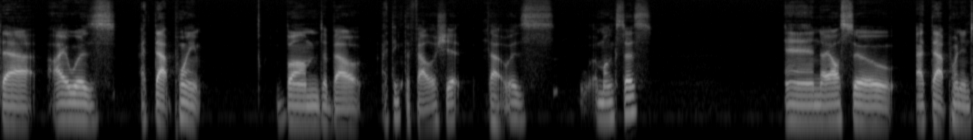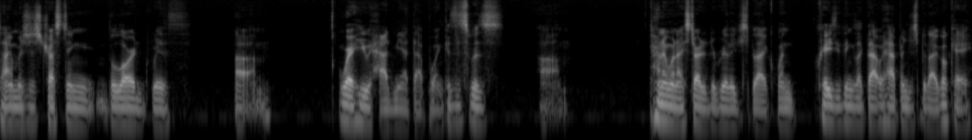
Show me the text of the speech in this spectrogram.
that I was at that point bummed about, I think, the fellowship that was amongst us. And I also, at that point in time, was just trusting the Lord with um, where He had me at that point. Because this was um, kind of when I started to really just be like, when crazy things like that would happen, just be like, okay,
